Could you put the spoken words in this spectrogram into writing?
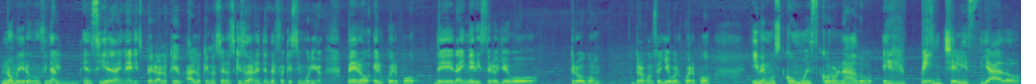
no me dieron un final en sí de Daenerys, pero a lo que, a lo que no se nos quiso dar a entender fue que sí murió. Pero el cuerpo de Daenerys se lo llevó Drogon. Drogon se llevó el cuerpo. Y vemos cómo es coronado el pinche lisiado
